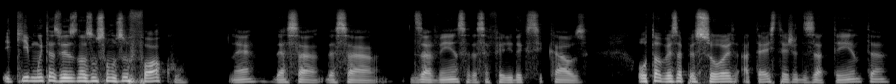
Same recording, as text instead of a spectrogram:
E que muitas vezes nós não somos o foco né, dessa, dessa desavença, dessa ferida que se causa. Ou talvez a pessoa até esteja desatenta,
